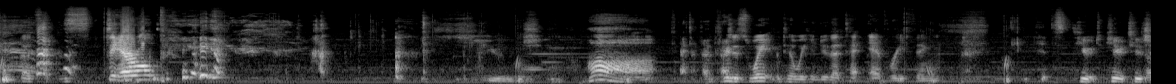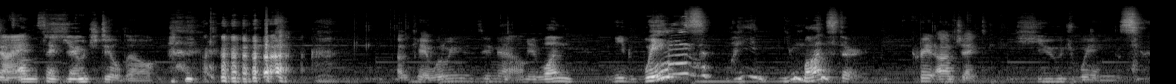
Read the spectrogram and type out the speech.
That's sterile pig. Huge. Ah. Just wait until we can do that to everything. it's huge, huge, huge. Giant, on the same thing. huge dildo. okay, what do we need to do now? You need one. Need wings? What are you, you monster? Create object. Huge wings.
